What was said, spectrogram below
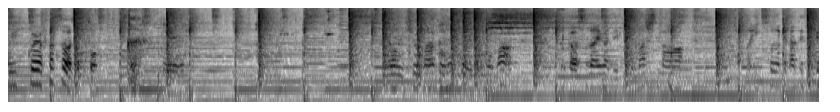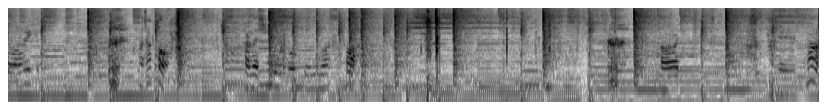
1個や2つはちょっと、えーしようかなと思ったけども、まあ、ガス台ができました。ちょっと1個だけ立て付け悪いけど、まあ、ちょっと試しに置いてみますか。はい。えー、まあ一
